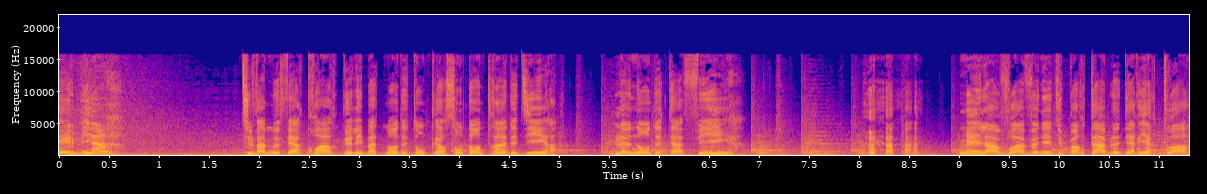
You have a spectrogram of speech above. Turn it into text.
Eh bien Tu vas me faire croire que les battements de ton cœur sont en train de dire le nom de ta fille. Mais la voix venait du portable derrière toi.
